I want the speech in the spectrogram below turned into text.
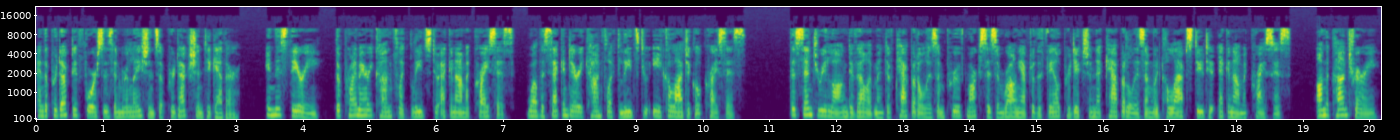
and the productive forces and relations of production together. In this theory, the primary conflict leads to economic crisis, while the secondary conflict leads to ecological crisis. The century-long development of capitalism proved Marxism wrong after the failed prediction that capitalism would collapse due to economic crisis. On the contrary,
